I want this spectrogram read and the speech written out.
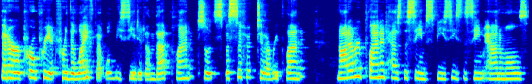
that are appropriate for the life that will be seeded on that planet. So it's specific to every planet. Not every planet has the same species, the same animals,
